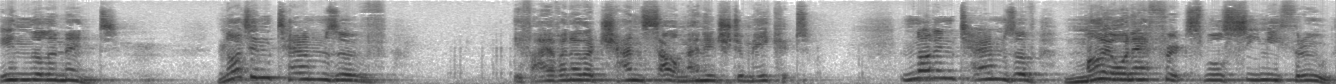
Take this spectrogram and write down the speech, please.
in the lament, not in terms of, if I have another chance, I'll manage to make it. Not in terms of my own efforts will see me through.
